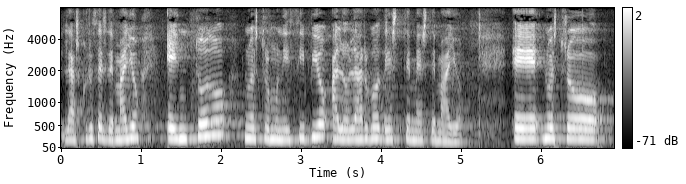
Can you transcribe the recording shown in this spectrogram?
las cruces de mayo en todo nuestro municipio a lo largo de este mes de mayo. Eh, nuestro,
